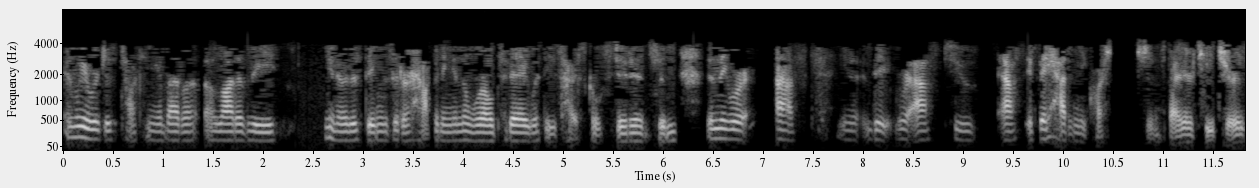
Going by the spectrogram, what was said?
and we were just talking about a, a lot of the, you know, the things that are happening in the world today with these high school students. And then they were asked, you know, they were asked to ask if they had any questions by their teachers.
